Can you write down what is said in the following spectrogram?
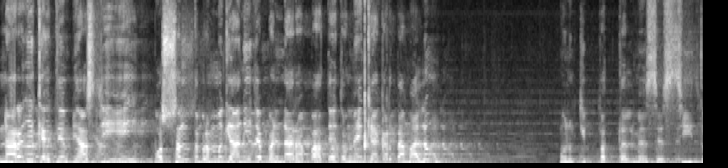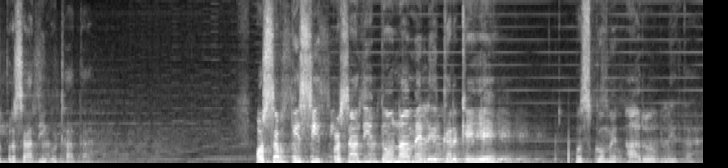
नारद जी कहते हैं, व्यास जी, वो संत ब्रह्म ज्ञानी जब भंडारा पाते तो मैं क्या करता मालूम? उनकी पत्तल में से शीत प्रसादी उठाता और सबकी शीत प्रसादी दोना में लेकर के उसको मैं आरोग लेता है।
